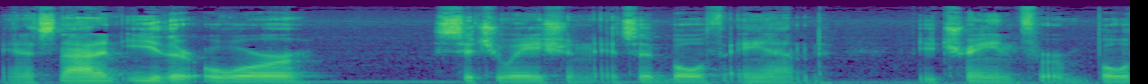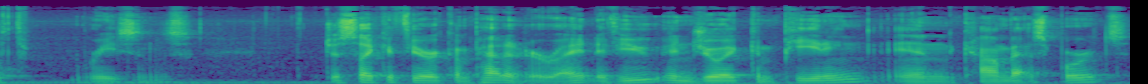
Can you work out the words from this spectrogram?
And it's not an either or situation, it's a both and. You train for both reasons. Just like if you're a competitor, right? If you enjoy competing in combat sports,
